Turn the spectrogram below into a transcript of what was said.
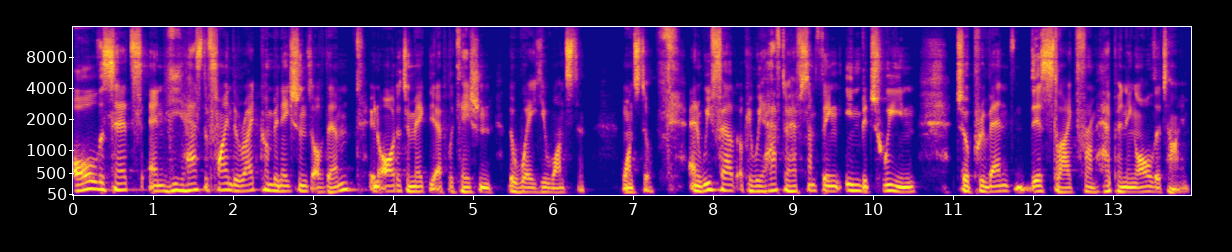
all the sets, and he has to find the right combinations of them in order to make the application the way he wants them wants to. And we felt, okay, we have to have something in between to prevent this like from happening all the time.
